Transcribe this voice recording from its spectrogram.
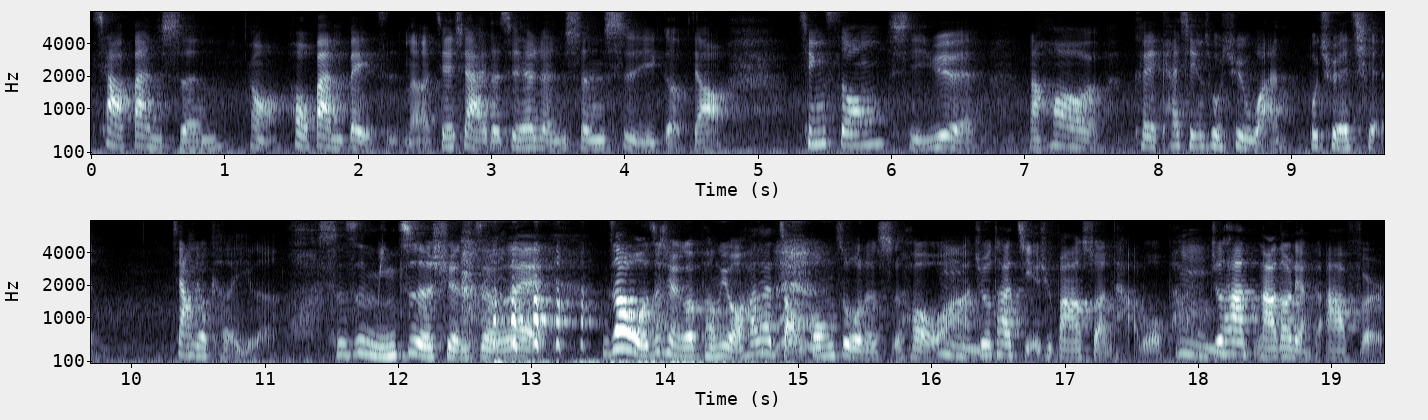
下半生哦，后半辈子呢，接下来的这些人生是一个比较轻松喜悦，然后可以开心出去玩，不缺钱，这样就可以了。这是明智的选择哎。你知道我之前有个朋友，他在找工作的时候啊，嗯就他姐去帮他算塔罗牌，嗯就他拿到两个 offer。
